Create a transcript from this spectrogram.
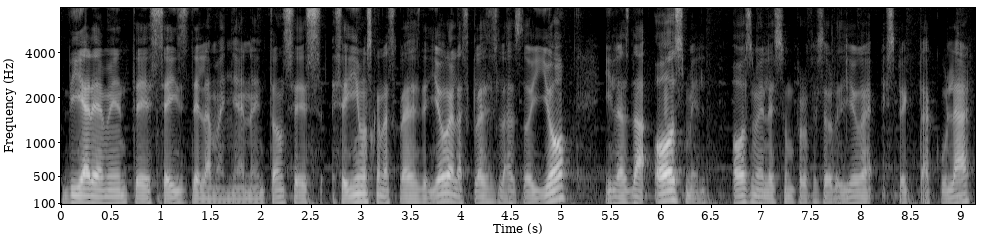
diariamente 6 de la mañana. Entonces, seguimos con las clases de yoga. Las clases las doy yo y las da Osmel. Osmel es un profesor de yoga espectacular.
